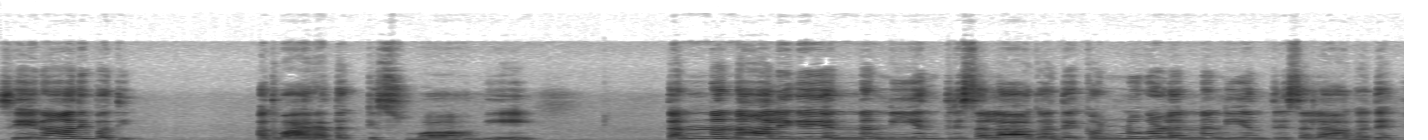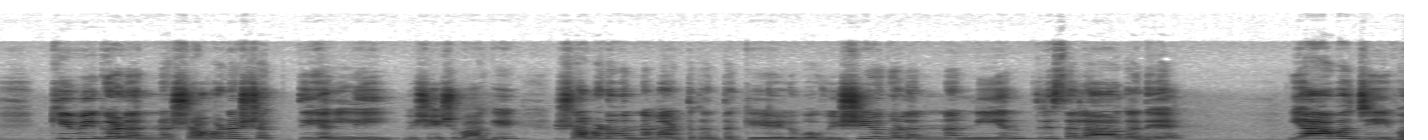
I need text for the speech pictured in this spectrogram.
ಸೇನಾಧಿಪತಿ ಅಥವಾ ರಥಕ್ಕೆ, ಸ್ವಾಮಿ, ತನ್ನ ನಾಲಿಗೆಯನ್ನ ನಿಯಂತ್ರಿಸಲಾಗದೆ, ಕಣ್ಣುಗಳನ್ನು ನಿಯಂತ್ರಿಸಲಾಗದೆ, ಕಿವಿಗಳನ್ನು ಶ್ರವಣ ಶಕ್ತಿಯಲ್ಲಿ, ವಿಶೇಷವಾಗಿ ಶ್ರವಣವನ್ನ ಮಾಡ್ತಕ್ಕಂಥ ಕೇಳುವ ವಿಷಯಗಳನ್ನ ನಿಯಂತ್ರಿಸಲಾಗದೆ, ಯಾವ ಜೀವ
